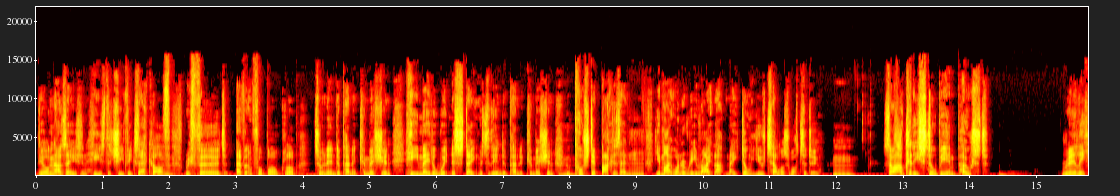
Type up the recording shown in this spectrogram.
the organisation he's the chief exec of referred Everton Football Club to an independent commission. He made a witness statement to the independent commission who pushed it back and said, "Hmm, "You might want to rewrite that, mate. Don't you tell us what to do." So how could he still be in post? Really?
